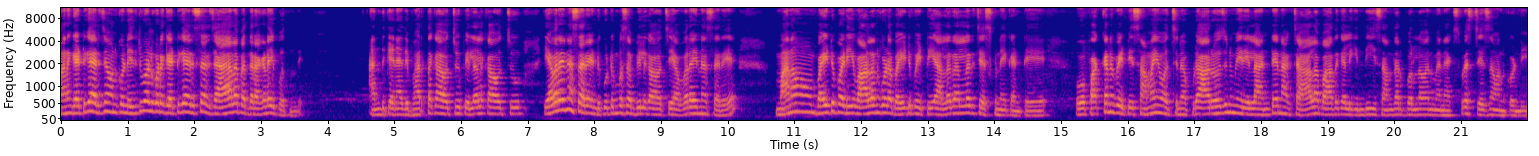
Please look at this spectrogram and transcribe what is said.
మనం గట్టిగా అరిచామనుకోండి ఎదుటివాళ్ళు కూడా గట్టిగా అరిస్తే అది చాలా పెద్ద రగడైపోతుంది. అందుకని అది భర్త కావచ్చు పిల్లలు కావచ్చు ఎవరైనా సరే అండి కుటుంబ సభ్యులు కావచ్చు ఎవరైనా సరే మనం బయటపడి వాళ్ళని కూడా బయటపెట్టి అల్లరల్లరి చేసుకునే కంటే ఓ పక్కన పెట్టి సమయం వచ్చినప్పుడు ఆ రోజున మీరు ఇలా అంటే నాకు చాలా బాధ కలిగింది ఈ సందర్భంలో అని మనం ఎక్స్ప్రెస్ చేసామనుకోండి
